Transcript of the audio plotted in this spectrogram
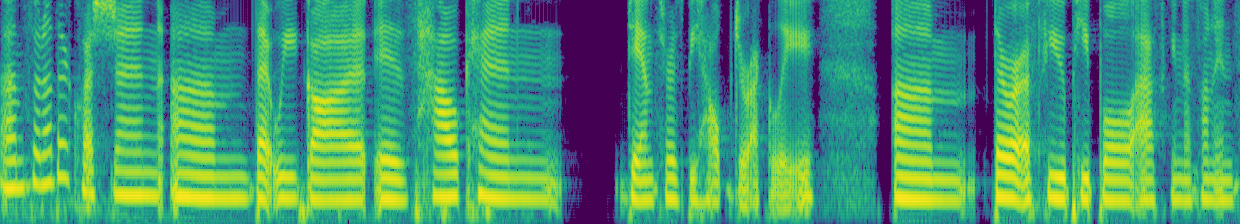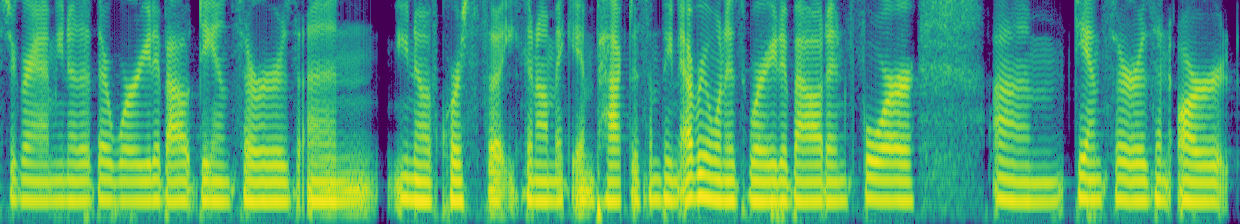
Um, so another question um, that we got is how can dancers be helped directly? Um, there were a few people asking us on Instagram, you know, that they're worried about dancers. And, you know, of course, the economic impact is something everyone is worried about. And for um, dancers and art,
